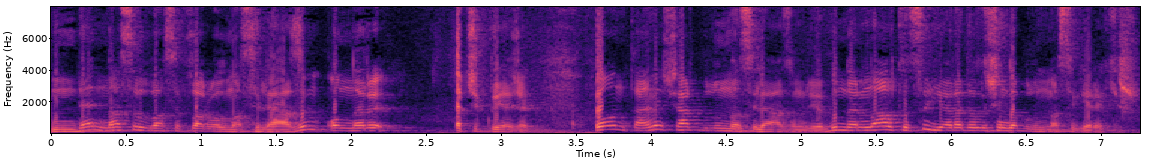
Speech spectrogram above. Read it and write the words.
de nasıl vasıflar olması lazım onları açıklayacak. 10 tane şart bulunması lazım diyor. Bunların altısı yaratılışında bulunması gerekir.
